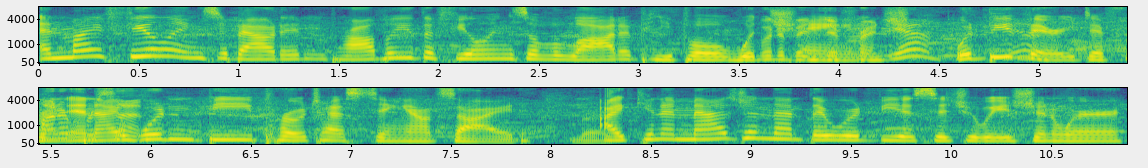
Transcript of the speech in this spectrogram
and my feelings about it, and probably the feelings of a lot of people would, Would have been change, different. Yeah. would be Yeah. very different, and I wouldn't be protesting outside. Right. I can imagine that there would be a situation where,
